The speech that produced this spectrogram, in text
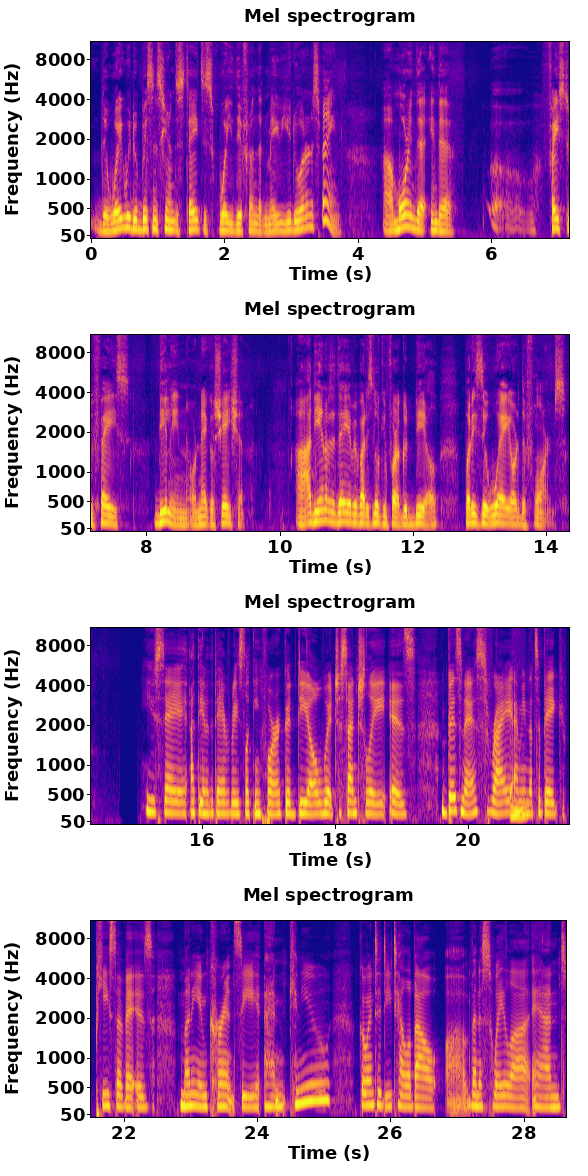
the way we do business here in the states is way different than maybe you do it in Spain. Uh, more in the in the face to face dealing or negotiation. Uh, at the end of the day, everybody's looking for a good deal, but it's the way or the forms. you say at the end of the day, everybody's looking for a good deal, which essentially is business, right? Mm-hmm. I mean, mm-hmm. that's a big piece of it is money and currency. And can you go into detail about uh, Venezuela and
